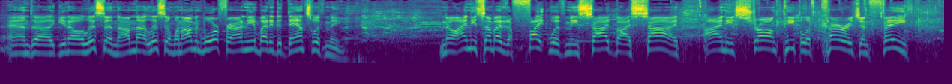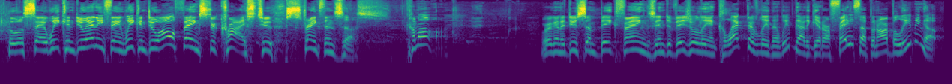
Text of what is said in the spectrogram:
And uh, you know listen i'm not listen when i'm in warfare i don't need anybody to dance with me. No, I need somebody to fight with me side by side. I need strong people of courage and faith who will say, We can do anything, we can do all things through Christ who strengthens us. Come on. We're going to do some big things individually and collectively, then we've got to get our faith up and our believing up.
